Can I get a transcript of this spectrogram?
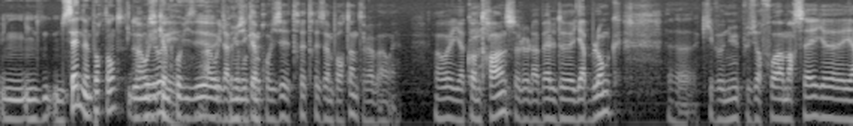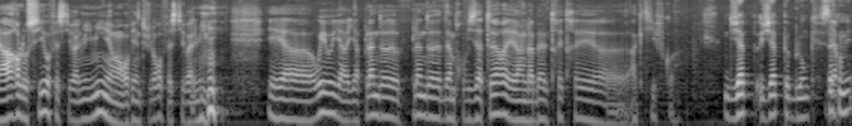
une, scène importante de ah musique improvisée. Ah oui, la musique improvisée est très très importante là-bas. Ouais. il y a Contrans, le label de Yablonk. Euh, qui est venu plusieurs fois à Marseille euh, et à Arles aussi, au Festival Mimi. On revient toujours au Festival Mimi. Et euh, oui, oui, il y, a plein de plein d'improvisateurs et un label très très actif, quoi. Jap, Jap Blonk, c'est ça qu'on dit?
